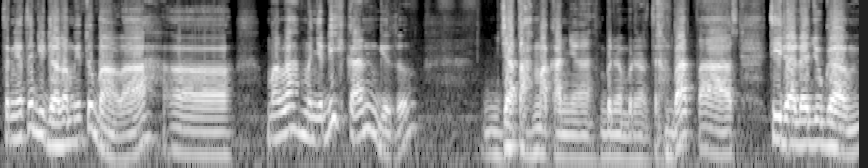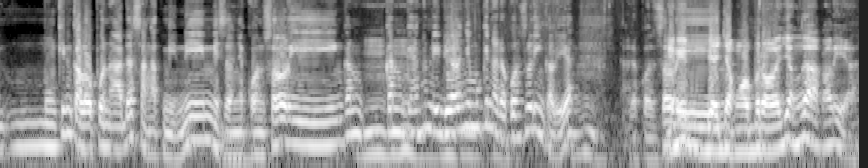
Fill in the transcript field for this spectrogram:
ternyata di dalam itu malah eh, malah menyedihkan gitu jatah makannya benar-benar terbatas tidak ada juga mungkin kalaupun ada sangat minim misalnya konseling kan Hmm, kan hmm, kan idealnya mungkin ada konseling kali ya Hmm. ada Ini konseling diajak ngobrol aja enggak kali ya?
